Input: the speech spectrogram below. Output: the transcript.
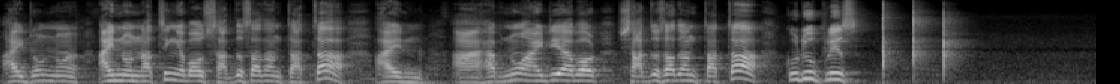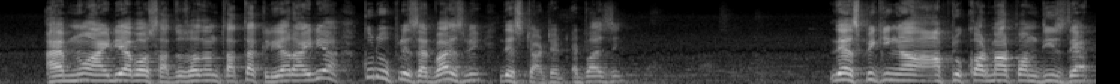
I don't know, I know nothing about Sadhu Sadhan Tattva, I, I have no idea about Sadhu Sadhan Tattva, could you please I have no idea about sadhu sadhan tattva, clear idea. Could you please advise me? They started advising. They are speaking uh, up to karma from this, that.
